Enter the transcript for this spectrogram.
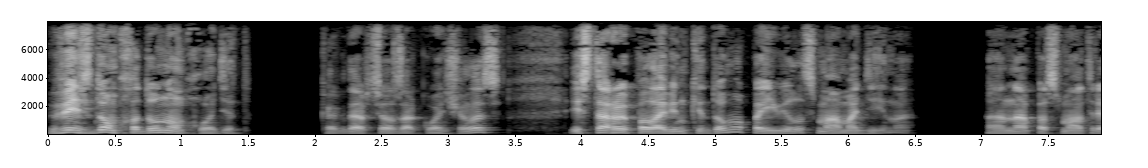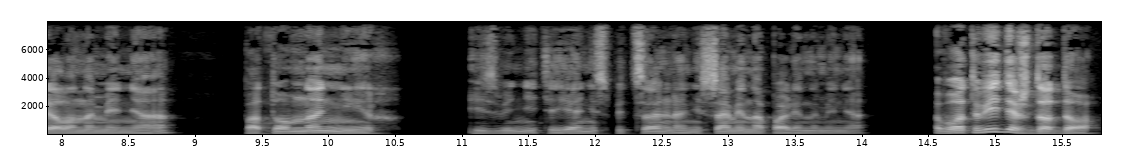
Весь дом ходуном ходит». Когда все закончилось, из второй половинки дома появилась мама Дина. Она посмотрела на меня, потом на них. «Извините, я не специально, они сами напали на меня». «Вот видишь, Додо,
